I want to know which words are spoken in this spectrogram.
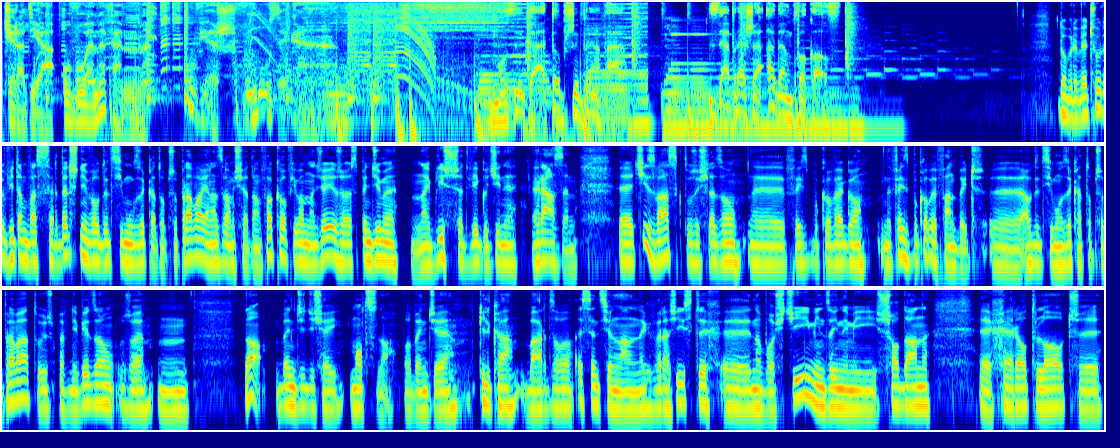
Słuchacie radia UWMFM. Uwierz w muzykę. Muzyka to przyprawa. Zaprasza Adam Fokow. Dobry wieczór, witam Was serdecznie w audycji Muzyka to Przyprawa. Ja nazywam się Adam Fokow i mam nadzieję, że spędzimy najbliższe dwie godziny razem. E, ci z Was, którzy śledzą e, facebookowego, facebookowy fanpage e, audycji Muzyka to Przyprawa, to już pewnie wiedzą, że mm, no, będzie dzisiaj mocno, bo będzie kilka bardzo esencjonalnych, wyrazistych nowości, innymi Shodan, Herod, Lo czy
